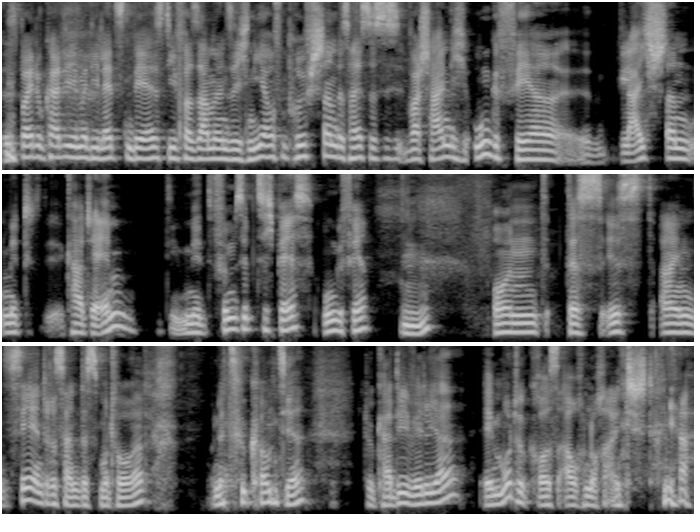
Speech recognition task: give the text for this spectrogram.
Das ist bei Ducati immer die letzten PS, die versammeln sich nie auf dem Prüfstand. Das heißt, es ist wahrscheinlich ungefähr äh, Gleichstand mit KTM, mit 75 PS ungefähr. Mhm. Und das ist ein sehr interessantes Motorrad. Und dazu kommt ja, Ducati will ja im Motocross auch noch einsteigen. Ja.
